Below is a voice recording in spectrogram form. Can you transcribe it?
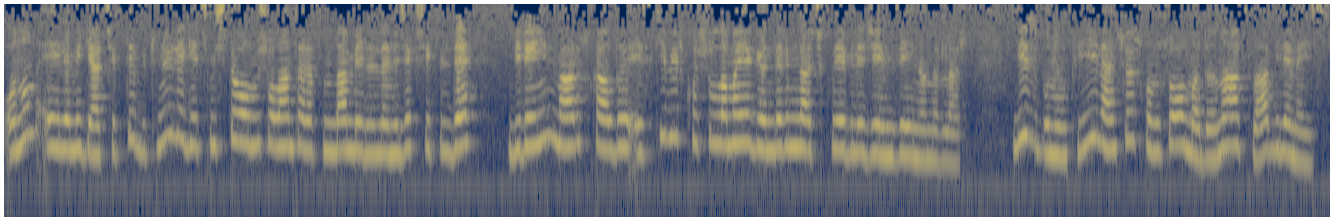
onun eylemi gerçekte bütünüyle geçmişte olmuş olan tarafından belirlenecek şekilde bireyin maruz kaldığı eski bir koşullamaya gönderimle açıklayabileceğimize inanırlar. Biz bunun fiilen söz konusu olmadığını asla bilemeyiz.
